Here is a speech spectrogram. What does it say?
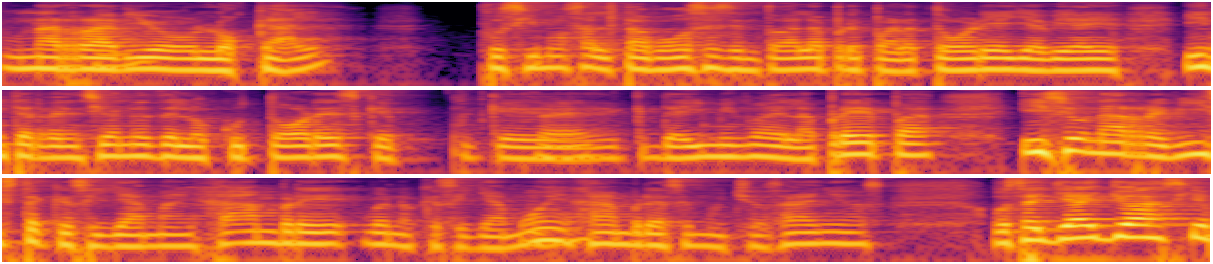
una radio local. Pusimos altavoces en toda la preparatoria y había intervenciones de locutores que, que de ahí mismo de la prepa. Hice una revista que se llama Enjambre, bueno, que se llamó. Enjambre hace muchos años. O sea, ya yo hacía,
